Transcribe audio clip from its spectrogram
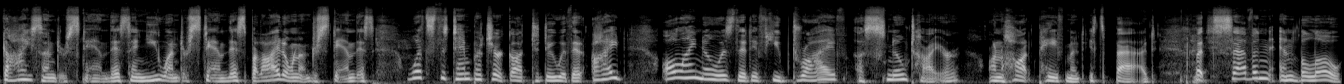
guys understand this and you understand this, but I don't understand this. What's the temperature got to do with it? I all I know is that if you drive a snow tire on hot pavement, it's bad. But 7 and below,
